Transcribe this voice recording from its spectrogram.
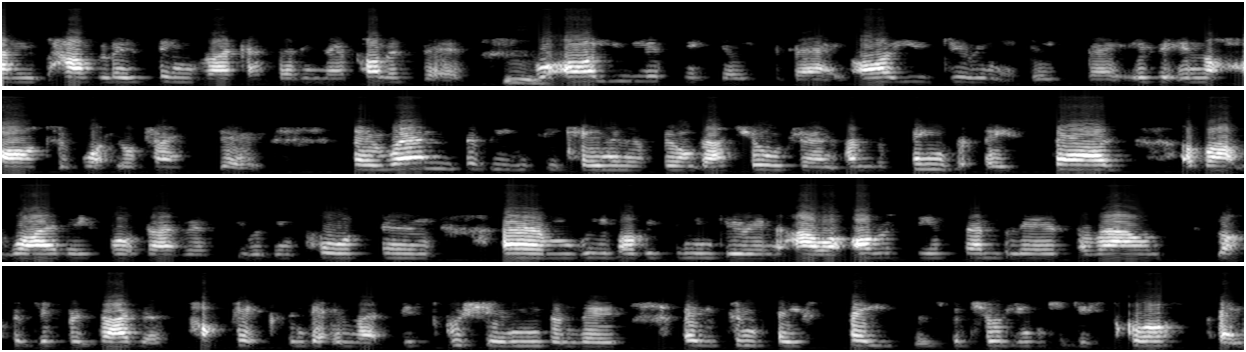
and have those things, like I said, in their policies. Mm. But are you living it day to day? Are you doing it day to day? Is it in the heart of what you're trying to do? So when the BBC came in and filmed our children and the things that they said about why they thought diversity was important, um, we've obviously been doing our oracy assemblies around lots of different diverse topics and getting like discussions and those open safe spaces for children to discuss and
